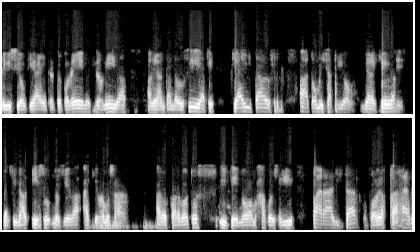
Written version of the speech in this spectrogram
división que hay entre Podemos, Izquierda Unida, Adelante Andalucía, que hay tal atomización de la izquierda que al final eso nos lleva a que vamos a arrojar votos y que no vamos a conseguir paralizar o poder parar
